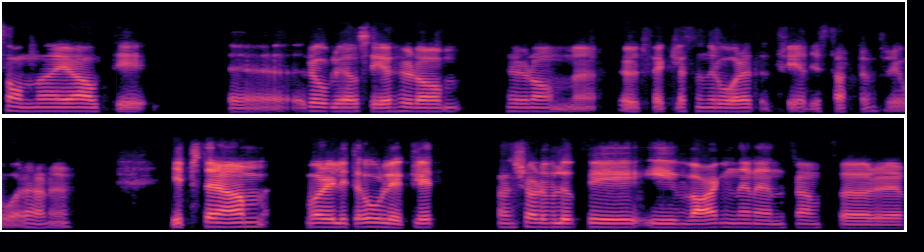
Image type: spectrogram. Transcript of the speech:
Sådana är ju alltid eh, roliga att se hur de, hur de eh, utvecklas under året. Tredje starten för i år här nu. Hipsterham var ju lite olyckligt. Han körde väl upp i, i vagnen framför. eh,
